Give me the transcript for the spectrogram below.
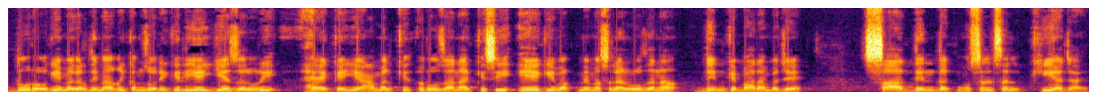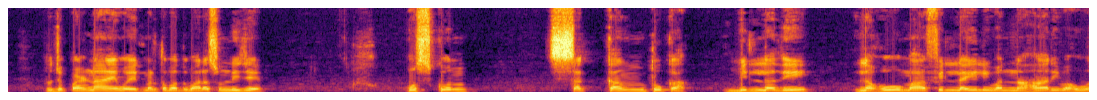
दूर होगी मगर दिमागी कमज़ोरी के लिए ये ज़रूरी है कि यह अमल कि, रोज़ाना किसी एक ही वक्त में मसलन रोज़ाना दिन के बारह बजे सात दिन तक मुसलसल किया जाए। तो जो पढ़ना है वो एक मरतबा दोबारा सुन लीजिए। उसकुन सक्कंतुका बिल्लदी लहू माफिल वन नहारी वहु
